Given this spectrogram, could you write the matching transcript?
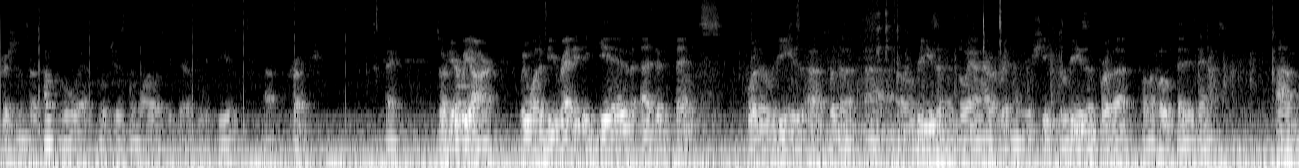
Christians are comfortable with, which is the moralistic therapeutic uh, approach. Okay, so here we are. We want to be ready to give a defense for the reason uh, for the uh, reason is the way I have it written on your sheet. The reason for the for the hope that is in us. Um,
